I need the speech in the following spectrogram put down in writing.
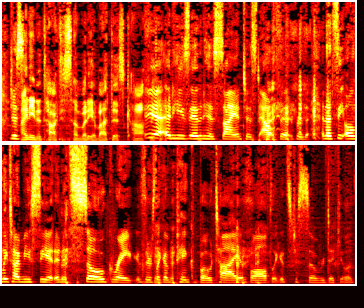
Just- I need to talk to somebody about this coffee. Yeah, and he's in his scientist outfit for the, and that's the only time you see it, and it's so great. There's like a pink bow tie involved, like it's just so ridiculous.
